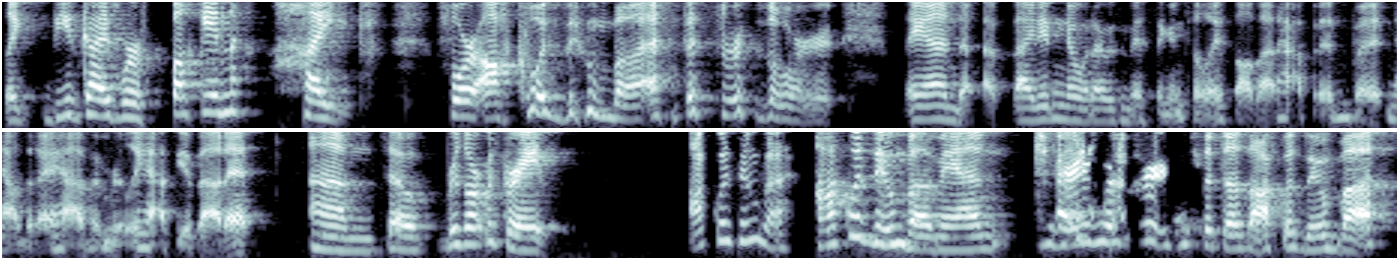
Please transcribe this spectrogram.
Like these guys were fucking hype for Aqua Zumba at this resort. And I didn't know what I was missing until I saw that happen. But now that I have, I'm really happy about it. Um, so resort was great. Aqua Zumba. Aqua Zumba, man. That does Aqua Zumba.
